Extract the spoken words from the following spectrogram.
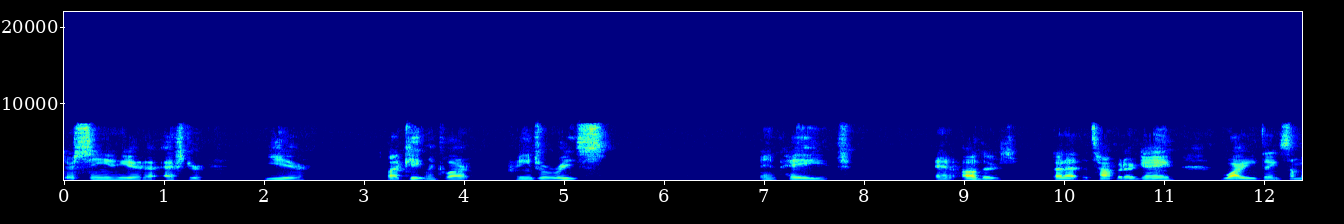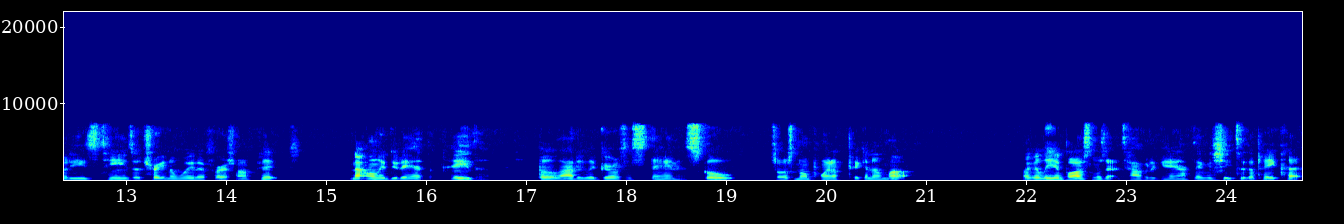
their senior year, their extra year, like Caitlin Clark, Angel Reese, and Paige, and others that are at the top of their game. Why do you think some of these teams are trading away their first round picks? Not only do they have to pay them, but a lot of the girls are staying in school. So there's no point of picking them up. Like Aaliyah Boston was at the top of the game. I think she took a pay cut.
